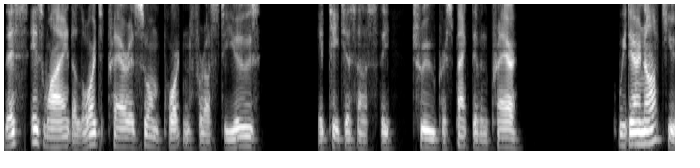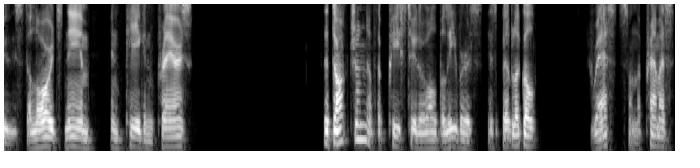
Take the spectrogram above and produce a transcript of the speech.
This is why the Lord's Prayer is so important for us to use. It teaches us the true perspective in prayer. We dare not use the Lord's name in pagan prayers. The doctrine of the priesthood of all believers is biblical. It rests on the premise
